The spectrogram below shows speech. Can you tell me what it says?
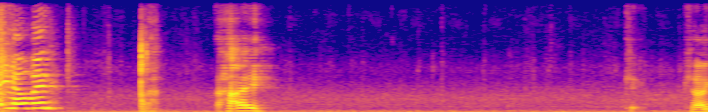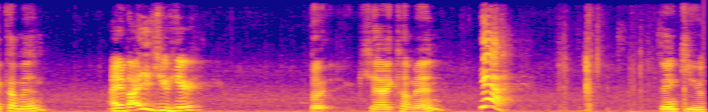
Hey, Melvin! Hi. Can, can I come in? I invited you here. But can I come in? Yeah! Thank you.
